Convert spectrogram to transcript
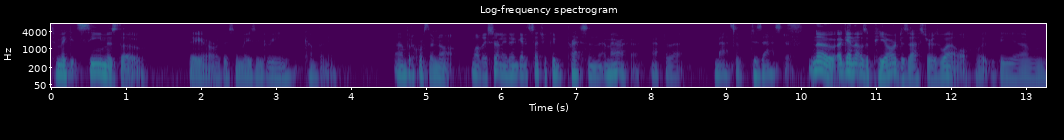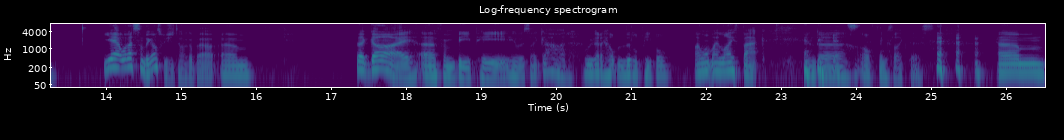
to make it seem as though they are this amazing green company. Um, but of course, they're not. Well, they certainly don't get such a good press in America after that massive disaster. No, again, that was a PR disaster as well. With the um, yeah, well, that's something else we should talk about. Um, that guy uh, from BP who was like, "God, we got to help the little people. I want my life back," and uh, Yes. all things like this. um,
